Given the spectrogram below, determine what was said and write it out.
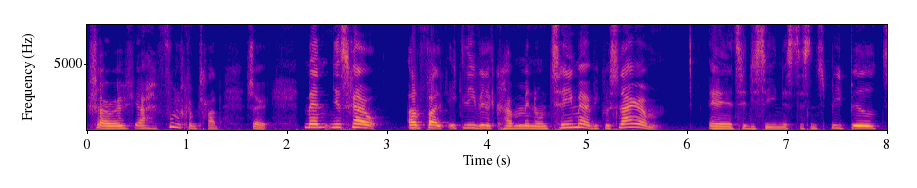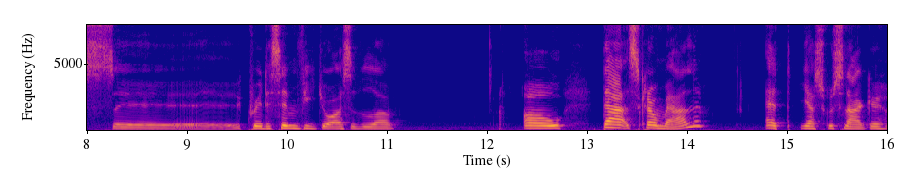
sorry, jeg er fuldkommen træt, sorry. Men jeg skrev, om folk ikke lige ville komme med nogle temaer, vi kunne snakke om øh, til de seneste, sådan speedbuilds, øh, create sim videoer osv. Og der skrev Merle, at jeg skulle snakke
